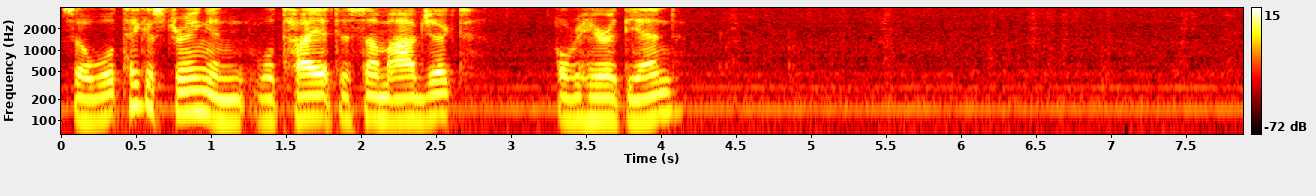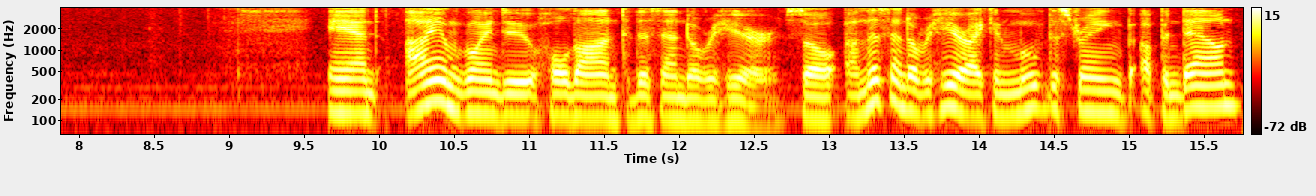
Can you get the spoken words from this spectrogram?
So we'll take a string and we'll tie it to some object over here at the end. And I am going to hold on to this end over here. So on this end over here I can move the string up and down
